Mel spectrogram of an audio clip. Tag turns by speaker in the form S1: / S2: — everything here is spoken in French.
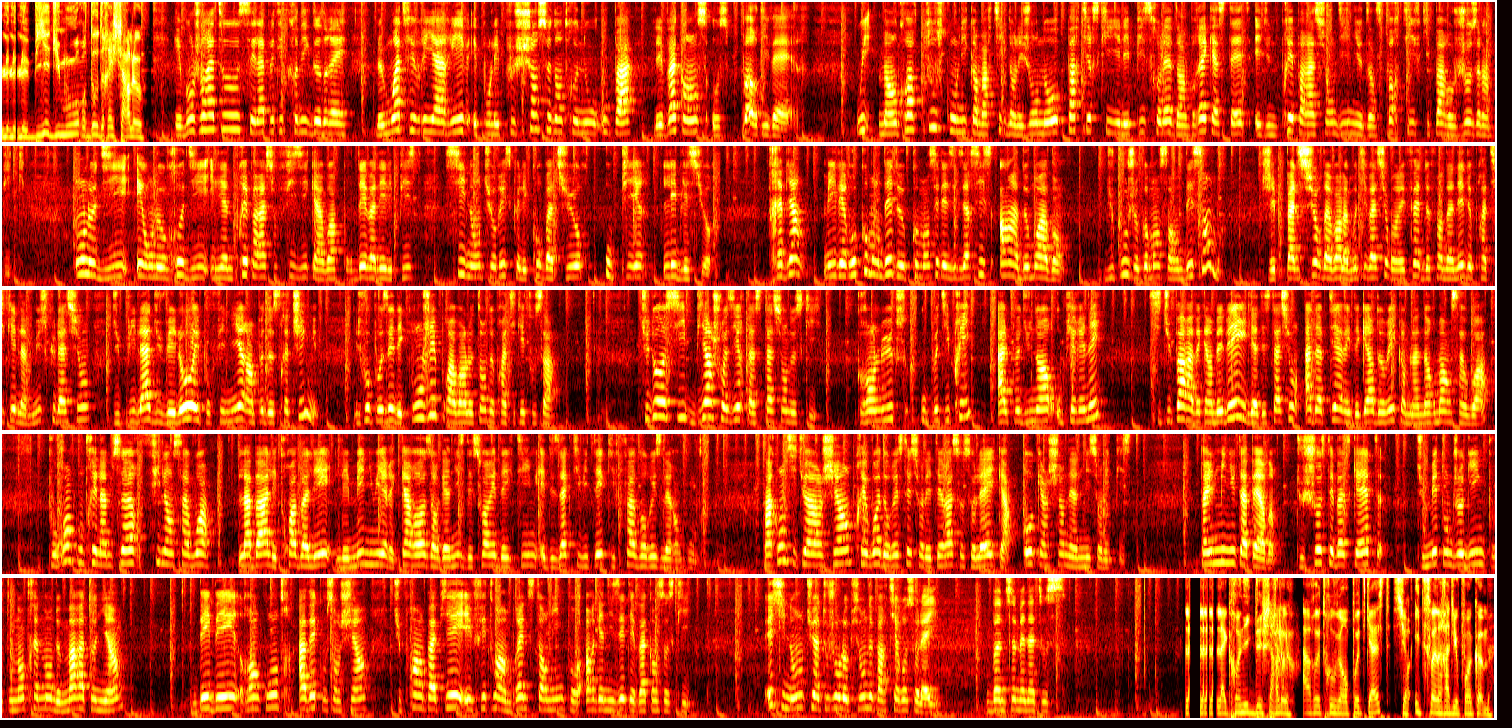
S1: le, le billet d'humour d'Audrey Charlot.
S2: Et bonjour à tous, c'est la petite chronique d'Audrey. Le mois de février arrive et pour les plus chanceux d'entre nous ou pas, les vacances au sport d'hiver. Oui, mais en croire tout ce qu'on lit comme article dans les journaux, partir skier les pistes relève d'un vrai casse-tête et d'une préparation digne d'un sportif qui part aux Jeux Olympiques. On le dit et on le redit, il y a une préparation physique à avoir pour dévaler les pistes, sinon tu risques les courbatures ou pire, les blessures. Bien, mais il est recommandé de commencer les exercices un à deux mois avant. Du coup, je commence en décembre. J'ai pas le sûr d'avoir la motivation dans les fêtes de fin d'année de pratiquer de la musculation, du pilates, du vélo et pour finir un peu de stretching. Il faut poser des congés pour avoir le temps de pratiquer tout ça. Tu dois aussi bien choisir ta station de ski. Grand luxe ou petit prix Alpes du Nord ou Pyrénées Si tu pars avec un bébé, il y a des stations adaptées avec des garderies comme la Norma en Savoie. Pour rencontrer l'âme sœur, file en Savoie. Là-bas, les Trois-Vallées, les Ménuires et Carroz organisent des soirées dating et des activités qui favorisent les rencontres. Par contre, si tu as un chien, prévois de rester sur les terrasses au soleil car aucun chien n'est admis sur les pistes. Pas une minute à perdre. Tu chausses tes baskets, tu mets ton jogging pour ton entraînement de marathonien. Bébé, rencontre avec ou sans chien, tu prends un papier et fais-toi un brainstorming pour organiser tes vacances au ski. Et sinon, tu as toujours l'option de partir au soleil. Bonne semaine à tous.
S1: La, chronique de Charlot, à retrouver en podcast sur itswanradio.com.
